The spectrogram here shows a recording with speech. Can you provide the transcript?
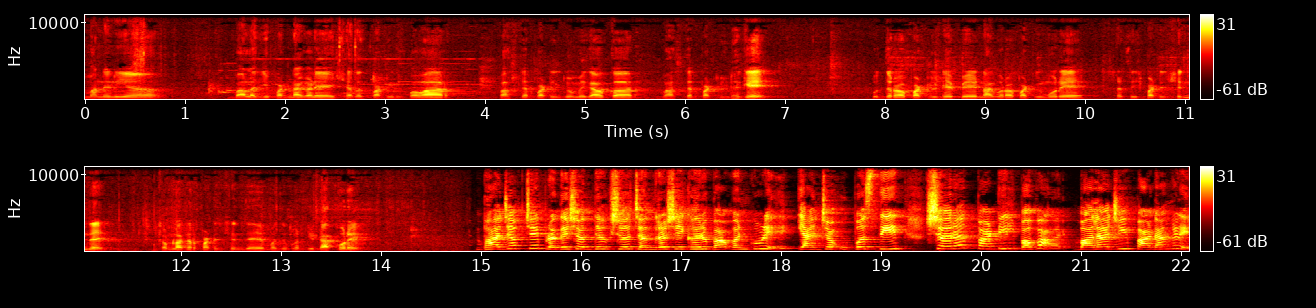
माननीय बालाजी पंडागडे शरद पाटील पवार भास्कर पाटील जोमेगावकर भास्कर पाटील ढगे उद्धवराव पाटील ढेपे नागोराव पाटील मोरे सतीश पाटील शिंदे कमलाकर पाटील शिंदे मधुकरजी डाकोरे भाजपचे प्रदेशाध्यक्ष चंद्रशेखर बावनकुळे यांच्या उपस्थित शरद पाटील पवार बालाजी पाडांगळे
